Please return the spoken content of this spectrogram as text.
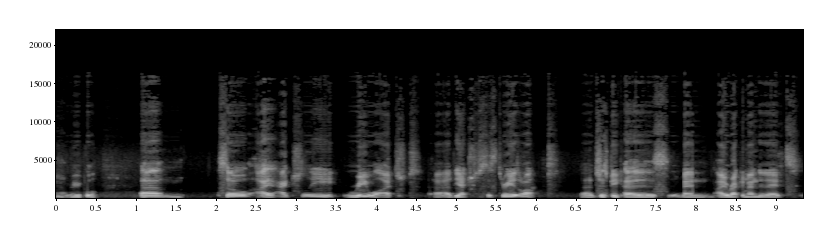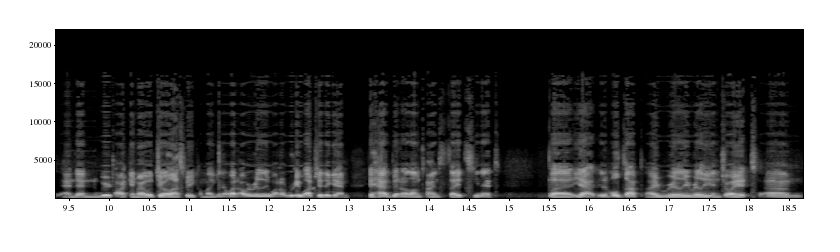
Oh, very cool. Um, so I actually rewatched uh, The Exorcist 3 as well, uh, just because when I recommended it and then we were talking about it with Joe last week, I'm like, you know what, I would really want to rewatch it again. It had been a long time since I'd seen it, but yeah, it holds up. I really, really enjoy it. Um,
